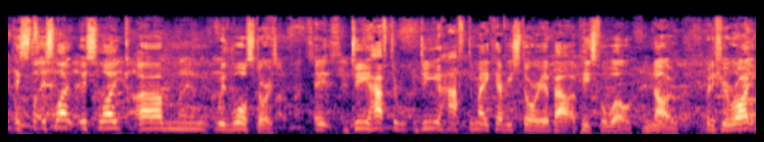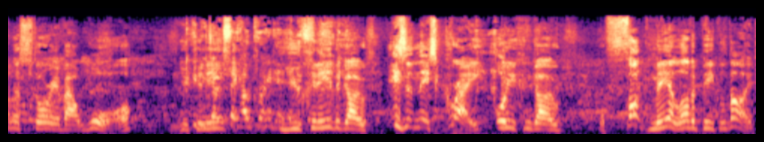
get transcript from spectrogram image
It's, doesn't it's understand like it's like um, with war stories. It's, do you have to do you have to make every story about a peaceful world? No. But if you're writing a story about war, you can You don't e- say how great it you can either go, "Isn't this great?" or you can go, "Well, fuck me, a lot of people died."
